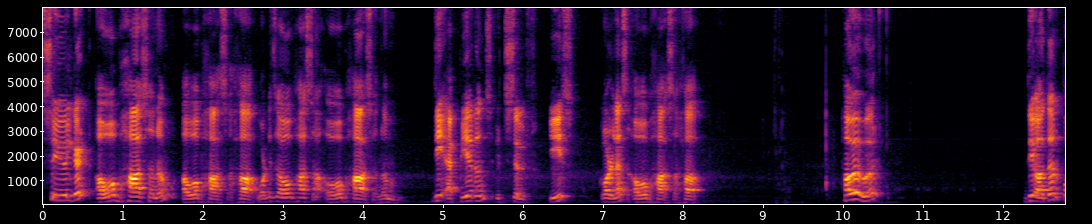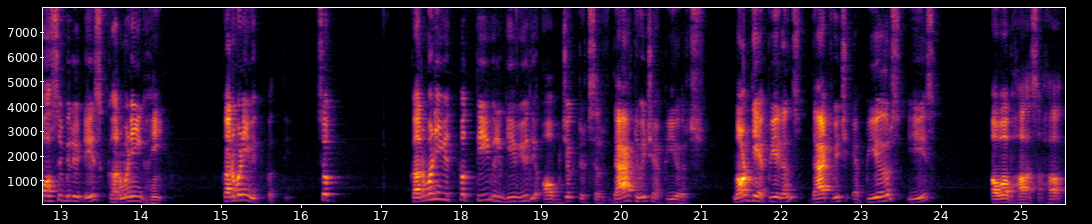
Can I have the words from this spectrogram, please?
so you will get avabhasanam avabhasaha. What is avabhasa? Avabhasanam. The appearance itself is called as avabhasaha. However, the other possibility is karmani ghai. Karmani vitpatti. So, karmani vitpatti will give you the object itself, that which appears. Not the appearance, that which appears is avabhasaha.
